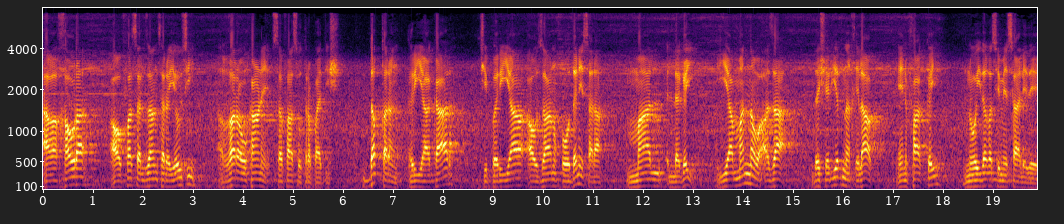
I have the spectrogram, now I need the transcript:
هغه خوره او فصل ځان سره یوسي غر او کانه صفا سوتره پاتې شي د قرنګ ریاکار چې پریا او ځان خودنې سره مال لګي یا من او ازا د شریعت نه خلاف انفاق کوي نو دغه سه مثال دی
